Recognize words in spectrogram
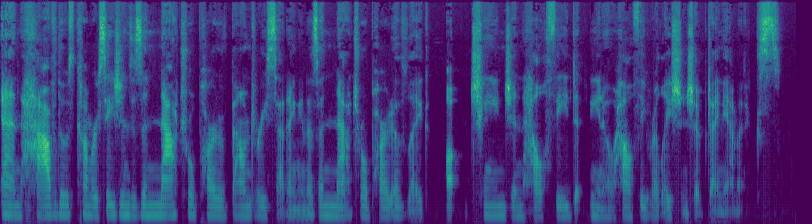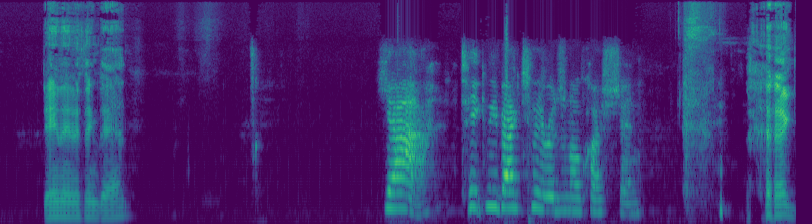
and have those conversations is a natural part of boundary setting and is a natural part of like change in healthy you know healthy relationship dynamics Dana, anything to add? Yeah. Take me back to the original question.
